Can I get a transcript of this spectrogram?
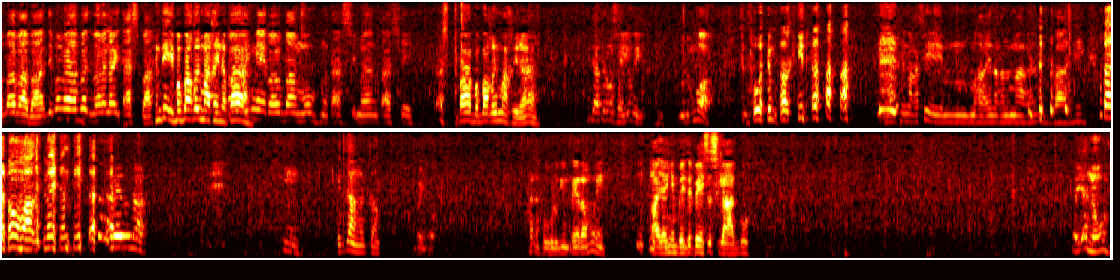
Mababa ba? Di ba mababa? Di ba kailangan itaas pa? Hindi, ibaba ko yung makina pa. Oo, yun nga, ibababa mo. Mataas siya, mataas siya eh. Taas pa, baba ko yung makina. Hindi tatanong sa'yo eh. Gulong mo ah. Buhay makina. Makina kasi, makina ka ng makina, body. Ano makina yan eh. Meron na. Hmm. Wait lang, wait lang. Ah, nahulog yung pera mo eh. Kaya yung 20 pesos, gago. Ay ano?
